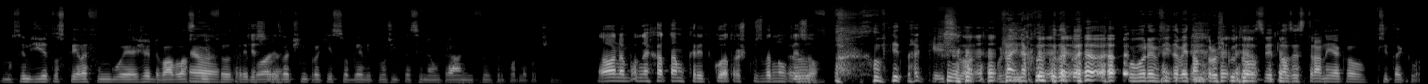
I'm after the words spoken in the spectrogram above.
Musím říct, že to skvěle funguje, že dva vlastní Jo, filtry polarizační proti sobě vytvoříte si neutrální filtr podle potřeby. No, nebo nechat tam krytku a trošku zvednout Eh, ISO. To by taky šlo. Možná i na chvilku takhle povodevřít, aby tam trošku toho světla ze strany jako přiteklo.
